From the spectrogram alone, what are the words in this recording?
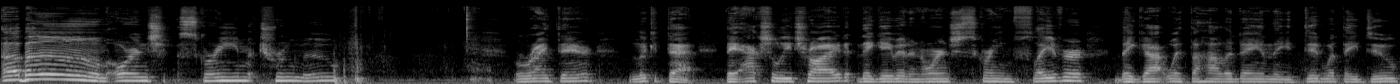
A boom. Orange Scream TruMoo. Right there. Look at that. They actually tried. They gave it an orange scream flavor. They got with the holiday and they did what they do,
